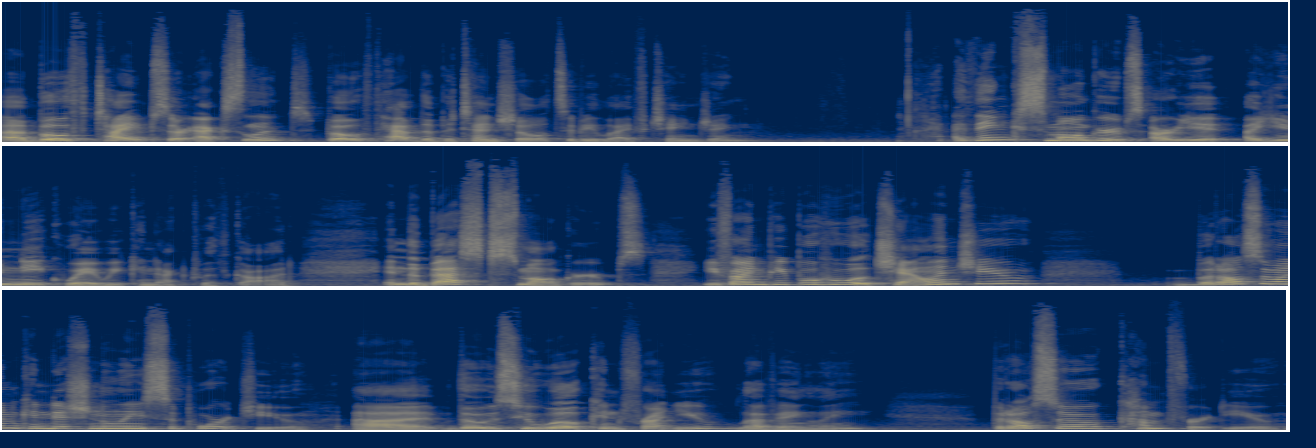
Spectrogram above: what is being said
Uh, both types are excellent, both have the potential to be life changing. I think small groups are a unique way we connect with God. In the best small groups, you find people who will challenge you but also unconditionally support you. Uh, those who will confront you lovingly, but also comfort you.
